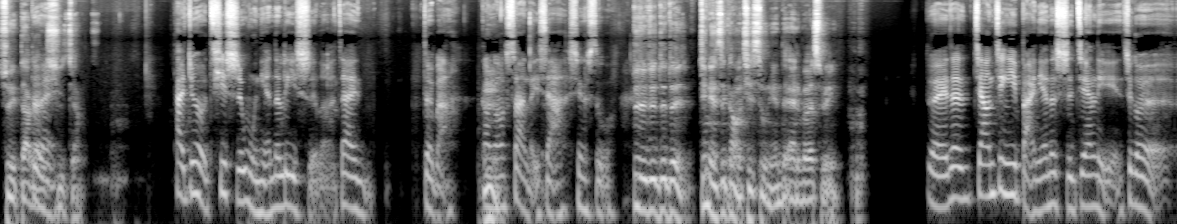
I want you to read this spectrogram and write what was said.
所以大概是这样。它已经有七十五年的历史了，在对吧？刚刚算了一下，迅速。对对对对对，今年是刚好七十五年的 anniversary。对，在将近一百年的时间里，这个。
